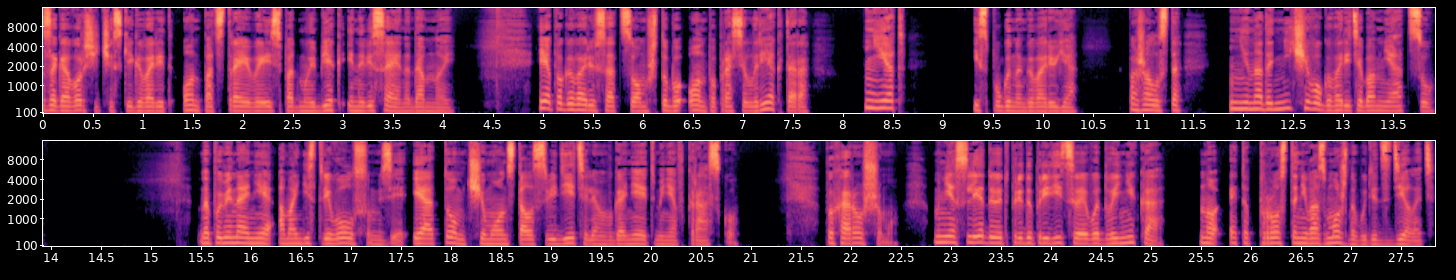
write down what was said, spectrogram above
Заговорщически говорит он, подстраиваясь под мой бег и нависая надо мной. Я поговорю с отцом, чтобы он попросил ректора. «Нет», — испуганно говорю я, — «пожалуйста, не надо ничего говорить обо мне отцу». Напоминание о магистре Волсумзе и о том, чему он стал свидетелем, вгоняет меня в краску. По-хорошему, мне следует предупредить своего двойника, но это просто невозможно будет сделать,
